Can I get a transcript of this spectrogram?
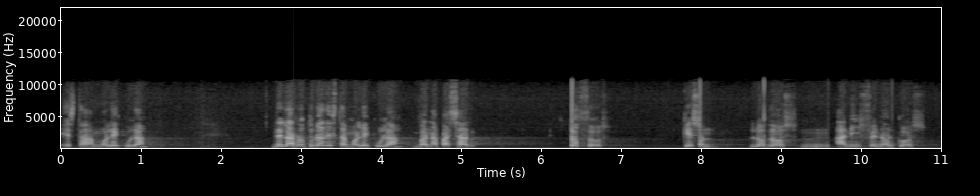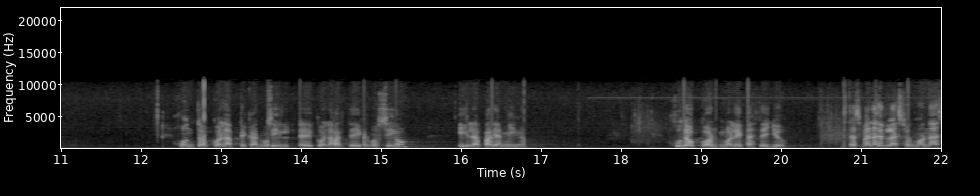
esta molécula. De la rotura de esta molécula van a pasar trozos que son los dos mm, anillos fenólicos junto con la, eh, parte carboxilo y la parte amino, junto con moléculas de yodo. Estas van a ser las hormonas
